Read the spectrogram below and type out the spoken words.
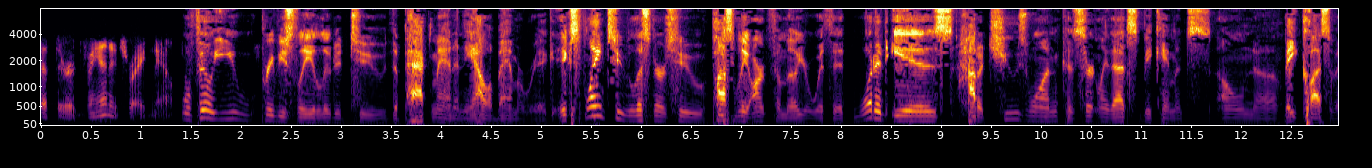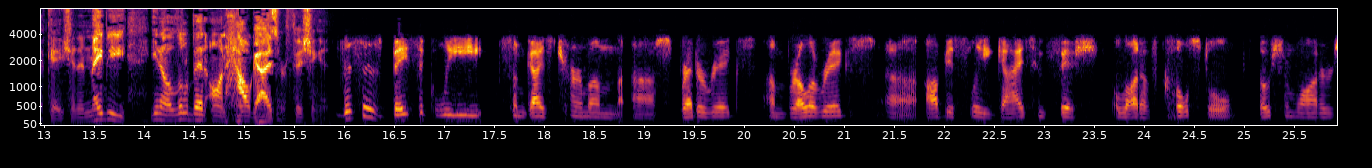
at their advantage right now. Well, Phil, you previously alluded to the Pac-Man and the Alabama rig. Explain to listeners who possibly aren't familiar with it what it is, how to choose one, because certainly that's became its own uh, bait classification, and maybe you know a little bit on how guys are fishing it. This is basically some guys term them uh, spreader rigs, umbrella rigs. Uh, obviously, guys who fish a lot of coastal ocean waters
